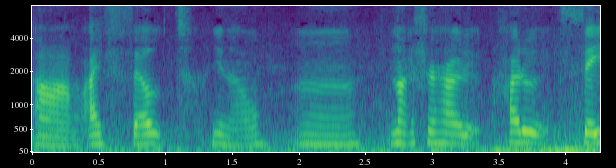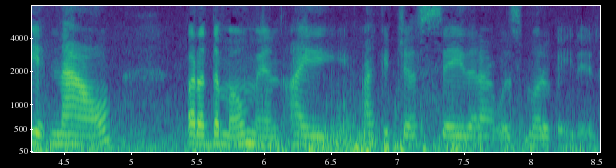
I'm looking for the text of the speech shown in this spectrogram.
uh, I felt you know mm, not sure how to how to say it now, but at the moment I I could just say that I was motivated.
